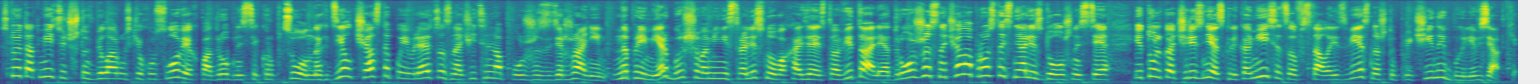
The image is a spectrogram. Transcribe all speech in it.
Стоит отметить, что в белорусских условиях подробности коррупционных дел часто появляются значительно позже задержаний. Например, бывшего министра лесного хозяйства Виталия Дрожжи сначала просто сняли с должности. И только через несколько месяцев стало известно, что причиной были взятки.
